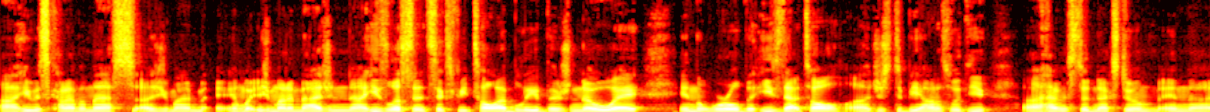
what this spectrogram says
uh, he was kind of a mess, as you might and what you might imagine. Uh, he's listed at six feet tall, I believe. There's no way in the world that he's that tall. Uh, just to be honest with you, uh, having stood next to him in uh,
